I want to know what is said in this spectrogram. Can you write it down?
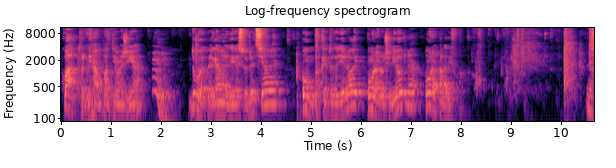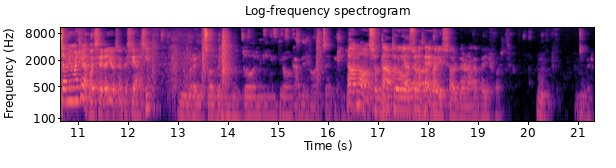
4 di campo antimagia, Mm. 2 pergamene di resurrezione, un pacchetto degli eroi, una luce diurna, una palla di fuoco. Disarmi magia può essere d'aiuto in questi casi? Non vorrei risolvere tutto il tiro cambio di forza. No, no, No, soltanto altro sulla non puoi terra. risolvere una gabbia di forza. Mm. Vero.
